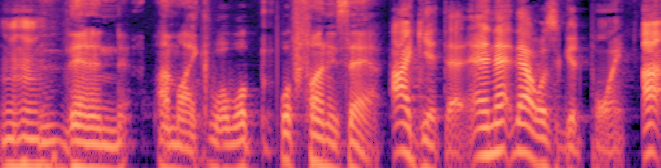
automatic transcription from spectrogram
Then I'm like, well, what what fun is that? I get that, and that that was a good point. I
